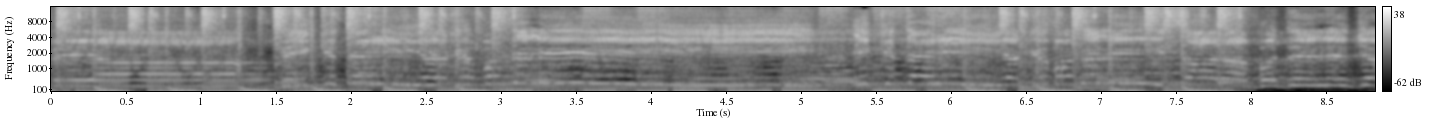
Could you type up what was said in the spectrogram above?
ਪਿਆ ਇੱਕ ਤੇਰੀ ਅੱਖ ਬਦਲੀ ਇੱਕ ਤੇਰੀ ਅੱਖ ਬਦਲੀ ਸਾਰਾ ਬਦਲ ਜਾ।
